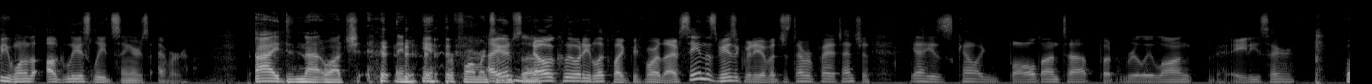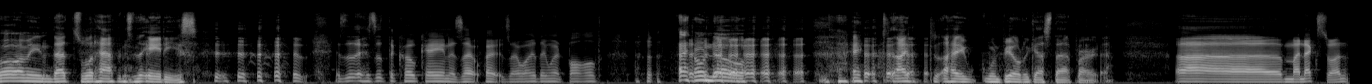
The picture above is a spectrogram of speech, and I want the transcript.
be one of the ugliest lead singers ever. I did not watch any performance I of him. had So. no clue what he looked like before that. I've seen this music video, but just never paid attention. Yeah, he's kind of like bald on top, but really long 80s hair. Well, I mean, that's what happens in the '80s. is it is it the cocaine? Is that why, is that why they went bald? I don't know. I, I, I wouldn't be able to guess that part. Uh, my next one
